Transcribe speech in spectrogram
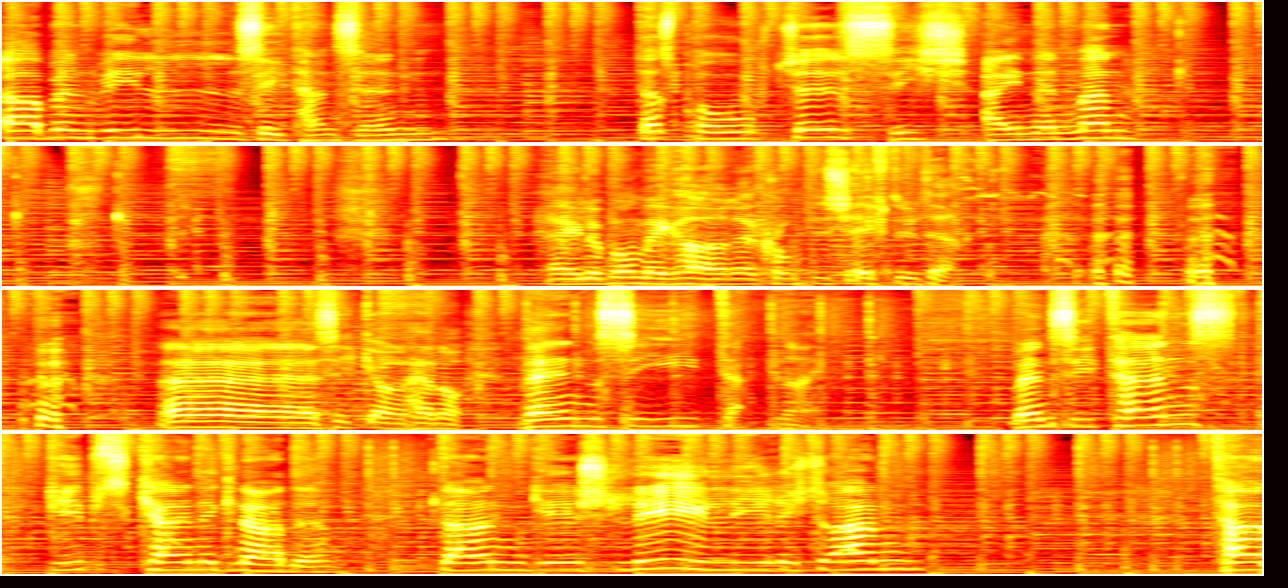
Abend will sie tanzen. Das brauchte sich einen Mann. Jeg lurer på om jeg har kommet skjevt ut her. eh, sikker her nå. Wenn sie ta Nei. Wenn sie tanzt, gibt's keine Gnade. Dann gehst lilirig dran. Tanz Fra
